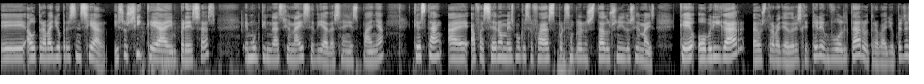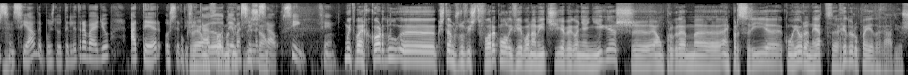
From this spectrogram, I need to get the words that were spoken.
eh, ao traballo presencial. Iso sí que há empresas e multinacionais sediadas en España que están a, a facer o mesmo que se faz, por exemplo, nos Estados Unidos e demais, que é obrigar aos traballadores que queren voltar ao traballo presencial, depois do teletraballo, a ter o certificado o é de, de vacinação. Sim, sim. Muito bem, recordo uh, que estamos no Visto de Fora com Olivier Bonamici e a Begonha Inigas. Uh, é um programa em parceria com a Euronet, a Rede Europeia de Rádios.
